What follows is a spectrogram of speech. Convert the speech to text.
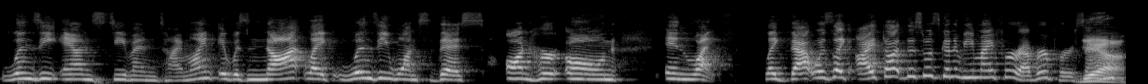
Lindsay and Stephen timeline. It was not like Lindsay wants this on her own in life. Like that was like I thought this was going to be my forever person Yeah.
